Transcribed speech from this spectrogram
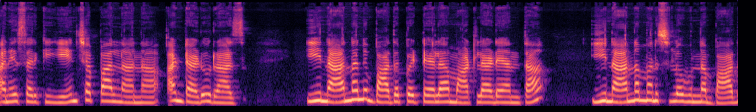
అనేసరికి ఏం చెప్పాలి నాన్న? అంటాడు రాజ్. ఈ నాన్నని బాధ పెట్టేలా మాట్లాడే అంత ఈ నాన్న మనసులో ఉన్న బాధ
